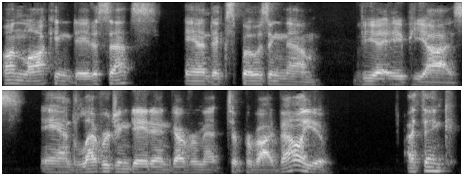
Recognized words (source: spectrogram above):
unlocking data sets and exposing them via APIs and leveraging data in government to provide value. I think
